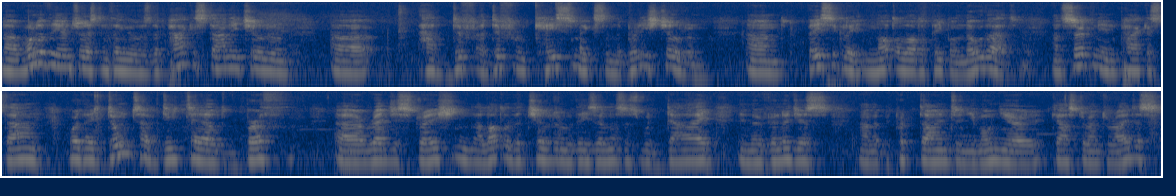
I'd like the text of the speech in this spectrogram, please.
Now, one of the interesting things was the Pakistani children uh, had diff a different case mix than the British children. And basically, not a lot of people know that. And certainly in Pakistan, where they don't have detailed birth uh, registration, a lot of the children with these illnesses would die in their villages and be put down to pneumonia or gastroenteritis.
